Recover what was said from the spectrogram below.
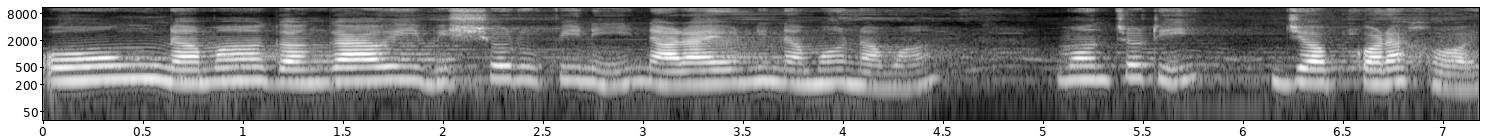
ওং নমা গঙ্গাই বিশ্বরূপিণী নারায়ণী নম নমা। মন্ত্রটি জপ করা হয়।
